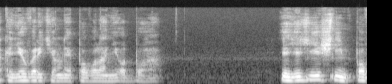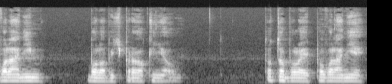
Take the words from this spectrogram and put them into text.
Aké neuveriteľné povolanie od Boha. Jej jedinečným povolaním bolo byť prorokyňou. Toto bolo jej povolanie,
